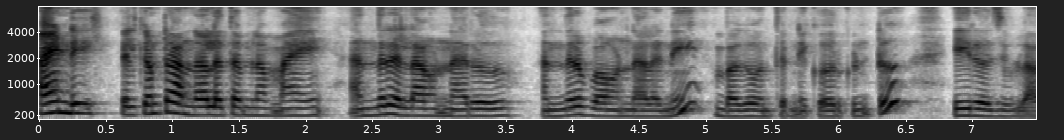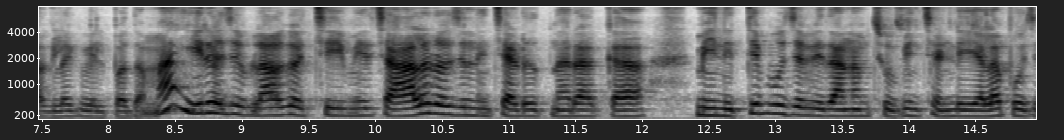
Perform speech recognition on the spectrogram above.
హాయ్ అండి. వెల్కమ్ టు అందాల తమిళమ్మాయి. అందరూ ఎలా ఉన్నారు? అందరూ బాగుండాలని భగవంతుడిని కోరుకుంటూ ఈరోజు వ్లాగ్లోకి వెళ్ళిపోదామా? ఈరోజు వ్లాగ్ వచ్చి మీరు చాలా రోజుల నుంచి అడుగుతున్నారు అక్క? మీ నిత్య పూజ విధానం చూపించండి. ఎలా పూజ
